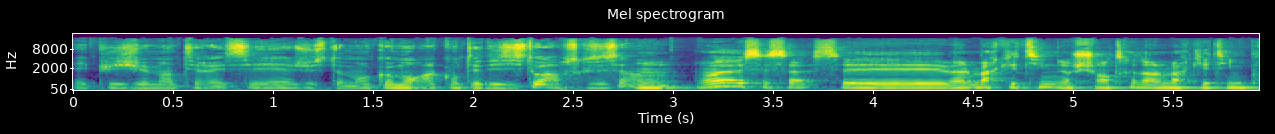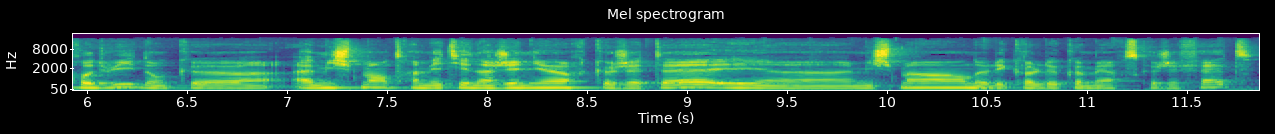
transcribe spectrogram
et puis je vais m'intéresser justement comment raconter des histoires, parce que c'est ça. hein. Mm. Ouais, c'est ça. C'est ben, le marketing. Je suis entré dans le marketing produit, donc euh, à mi-chemin entre un métier d'ingénieur que j'étais et un mi-chemin de l'école de commerce que j'ai faite,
